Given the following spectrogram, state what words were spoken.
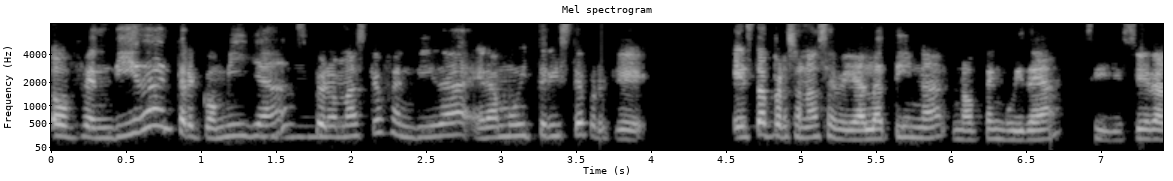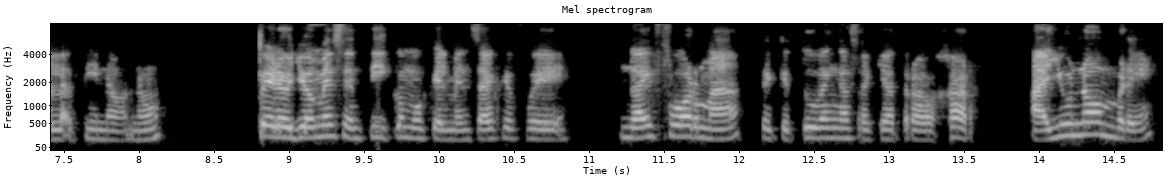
ofendida, entre comillas, pero más que ofendida, era muy triste porque esta persona se veía latina, no tengo idea si, si era latina o no, pero yo me sentí como que el mensaje fue, no hay forma de que tú vengas aquí a trabajar. Hay un hombre,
